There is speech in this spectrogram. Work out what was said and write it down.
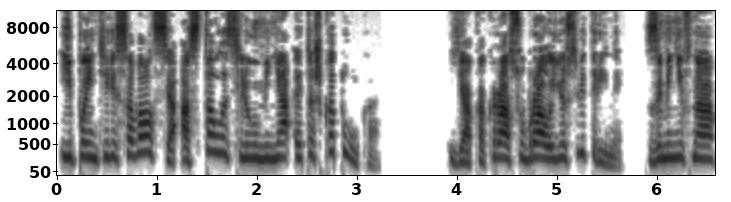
и поинтересовался, осталась ли у меня эта шкатулка. Я как раз убрал ее с витрины, заменив на...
